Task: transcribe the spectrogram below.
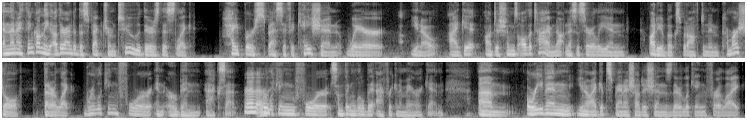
And then I think on the other end of the spectrum too, there's this like hyper specification where you know, I get auditions all the time, not necessarily in audiobooks, but often in commercial that are like, we're looking for an urban accent. We're looking for something a little bit African American. Um, or even, you know, I get Spanish auditions. They're looking for like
